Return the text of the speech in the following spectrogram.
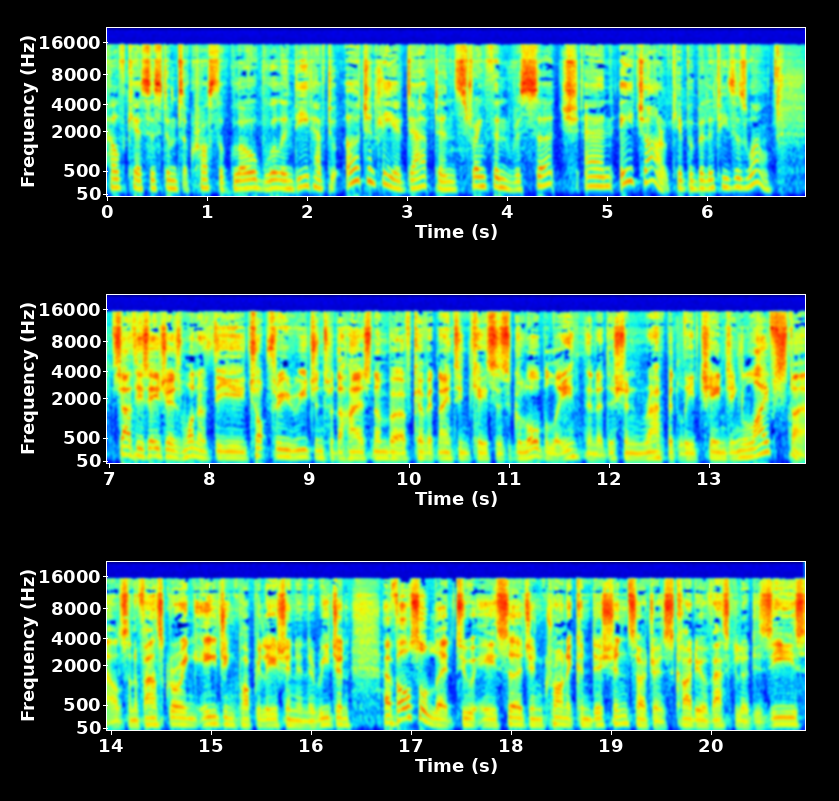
Healthcare systems across the globe will indeed have to urgently adapt and strengthen research and HR capabilities as well. Southeast Asia is one of the top three regions with the highest number of COVID 19 cases cases globally. In addition, rapidly changing lifestyles and a fast growing aging population in the region have also led to a surge in chronic conditions such as cardiovascular disease,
